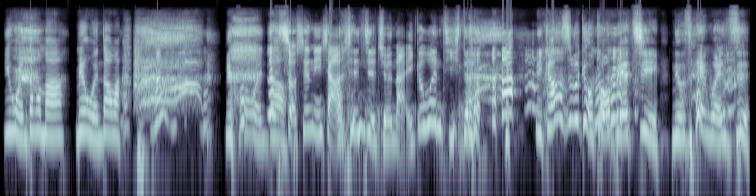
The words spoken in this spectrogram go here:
你闻到吗？没有闻到吗？你有闻到？首先，你想要先解决哪一个问题的？你刚刚是不是给我偷憋气？你有在闻字？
